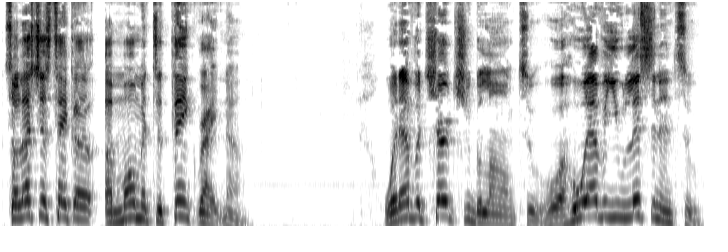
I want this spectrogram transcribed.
So let's just take a, a moment to think right now. Whatever church you belong to or whoever you listening to,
